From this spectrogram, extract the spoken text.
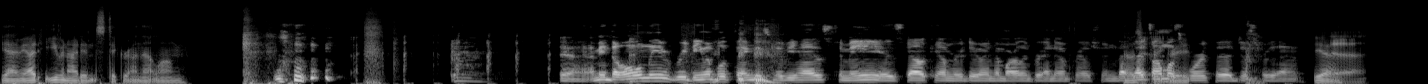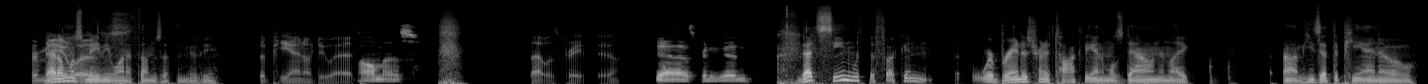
Yeah, I mean, I, even I didn't stick around that long. yeah, I mean the only redeemable thing this movie has to me is Val Kilmer doing a Marlon Brando impression. That That, was that's pretty almost great. worth it just for that. Yeah, Yeah. For me, that it almost made me was want to thumbs up the movie. The piano duet. Almost. That was great too. Yeah, that was pretty good. That scene with the fucking where Brando's trying to talk the animals down and like, um, he's at the piano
